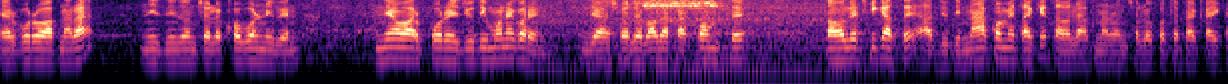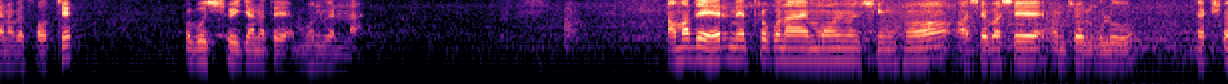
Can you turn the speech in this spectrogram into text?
এরপরও আপনারা নিজ নিজ অঞ্চলে খবর নেবেন। নেওয়ার পরে যদি মনে করেন যে আসলে বাজারটা কমছে, তাহলে ঠিক আছে। আর যদি না কমে থাকে, তাহলে আপনার অঞ্চলে কত টাকায় কেনা বেচা হচ্ছে, অবশ্যই জানাতে ভুলবেন না। আমাদের নেত্রকোনায় ময়মনসিংহ আশেপাশে অঞ্চলগুলো একশো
